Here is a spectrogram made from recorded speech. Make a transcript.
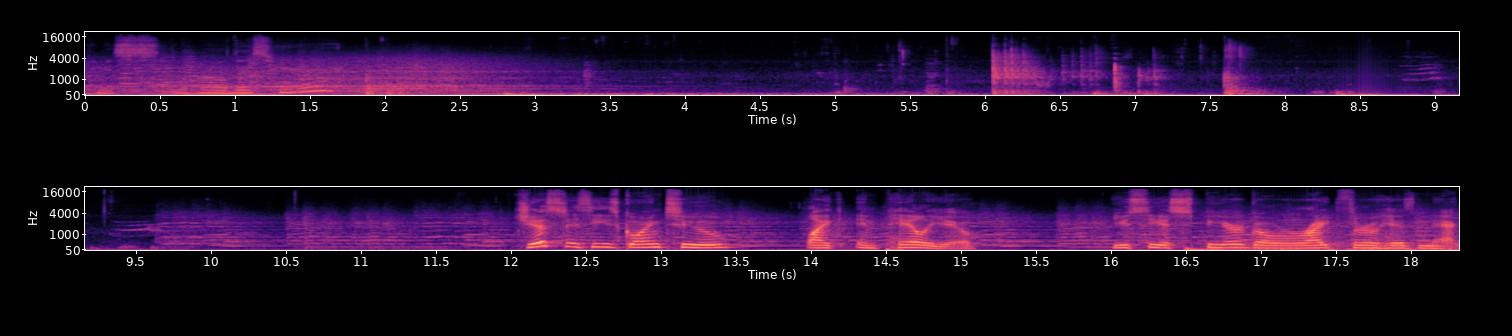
let me s- roll this here. Just as he's going to like impale you, you see a spear go right through his neck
